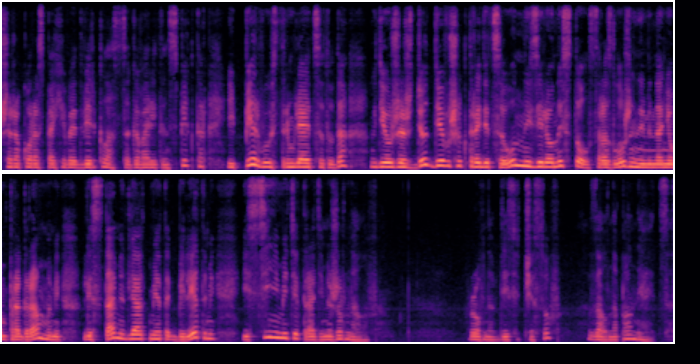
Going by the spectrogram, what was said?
Широко распахивая дверь класса, говорит инспектор, и первый устремляется туда, где уже ждет девушек традиционный зеленый стол с разложенными на нем программами, листами для отметок, билетами и синими тетрадями журналов. Ровно в десять часов зал наполняется.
